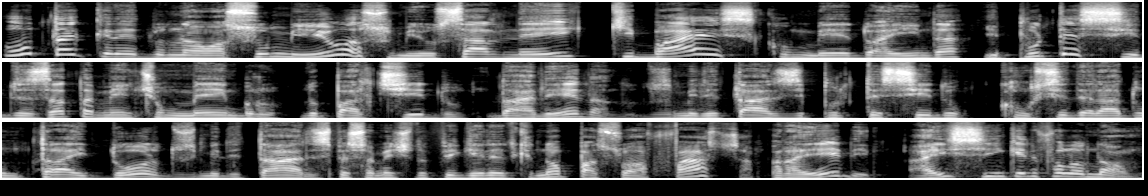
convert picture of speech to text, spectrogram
O Tancredo não assumiu, assumiu o Sarney, que mais com medo ainda, e por ter sido exatamente um membro do partido da Arena, dos militares, e por ter sido considerado um traidor dos militares, especialmente do Figueiredo, que não passou a faixa para ele, aí sim que ele falou: não,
